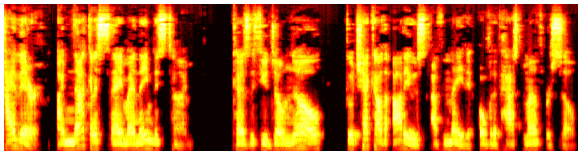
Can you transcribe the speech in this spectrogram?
Hi there. I'm not gonna say my name this time, because if you don't know, go check out the audios I've made over the past month or so.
